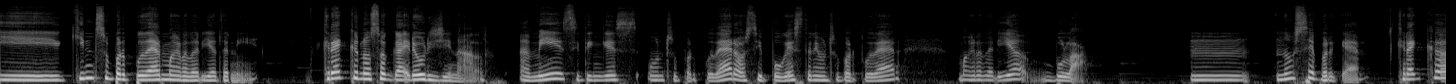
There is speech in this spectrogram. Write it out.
I quin superpoder m'agradaria tenir? Crec que no sóc gaire original. A mi, si tingués un superpoder o si pogués tenir un superpoder, m'agradaria volar. Mm, no sé per què. Crec que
